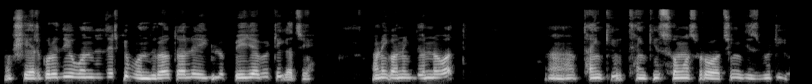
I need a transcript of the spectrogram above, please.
এবং শেয়ার করে দিও বন্ধুদেরকে। বন্ধুরাও তাহলে এইগুলো পেয়ে যাবে, ঠিক আছে? অনেক অনেক ধন্যবাদ। Thank you thank you so much for watching this video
